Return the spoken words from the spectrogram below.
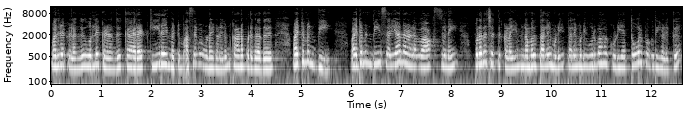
மதுரக்கிழங்கு உருளைக்கிழங்கு கேரட் கீரை மற்றும் அசைவ உணவுகளிலும் காணப்படுகிறது. வைட்டமின் பி. வைட்டமின் பி சரியான அளவு ஆக்சிஜனை புரதச்சத்துக்களையும் நமது தலைமுடி தலைமுடி உருவாகக்கூடிய தோல் பகுதிகளுக்கு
